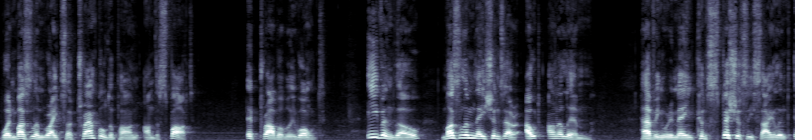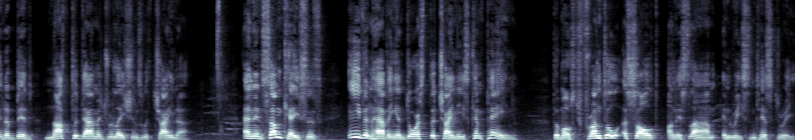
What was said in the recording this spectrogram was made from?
when Muslim rights are trampled upon on the spot. It probably won't, even though Muslim nations are out on a limb, having remained conspicuously silent in a bid not to damage relations with China, and in some cases, even having endorsed the Chinese campaign, the most frontal assault on Islam in recent history.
